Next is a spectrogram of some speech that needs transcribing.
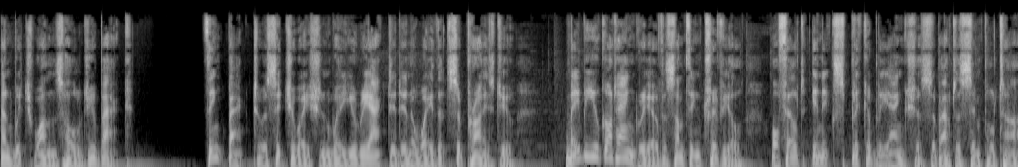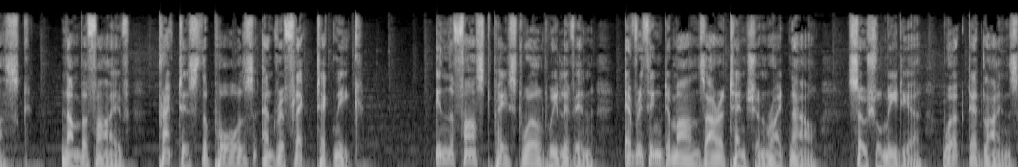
and which ones hold you back. Think back to a situation where you reacted in a way that surprised you. Maybe you got angry over something trivial or felt inexplicably anxious about a simple task. Number 5. Practice the pause and reflect technique. In the fast-paced world we live in, everything demands our attention right now. Social media, work deadlines,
